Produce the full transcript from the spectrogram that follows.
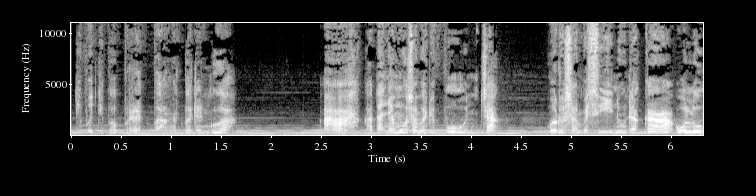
Tiba-tiba berat banget badan gua. Ah, katanya mau sampai di puncak. Baru sampai sini udah KO lu.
